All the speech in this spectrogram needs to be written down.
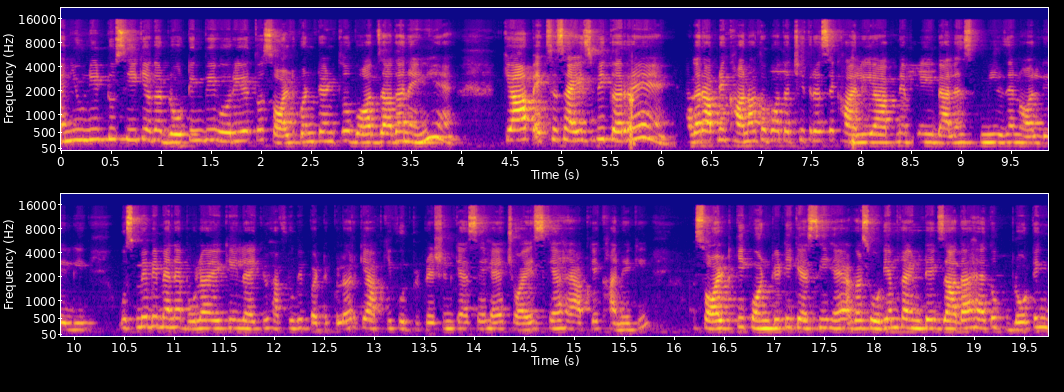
and you need to see कि अगर ब्लोटिंग भी हो रही है तो सॉल्ट कंटेंट तो बहुत ज़्यादा नहीं है। क्या आप एक्सरसाइज भी कर रहे हैं? अगर आपने खाना तो बहुत अच्छी तरह से खा लिया आपने अपनी बैलेंस मील्स एंड ऑल ले ली उसमें भी मैंने बोला है कि like you have to be particular कि आपकी फ़ूड प्रिपरेशन कैसे है चॉइस क्या है आपके खाने की सॉल्ट की क्वांटिटी कैसी है अगर सोडियम का इंटेक ज़्यादा है तो ब्लोटिंग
